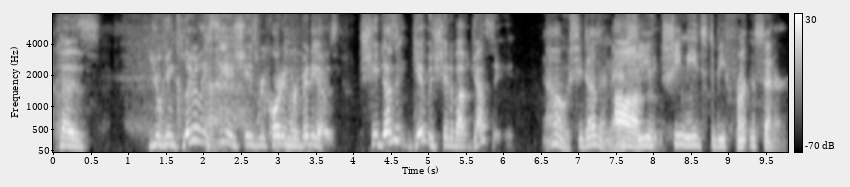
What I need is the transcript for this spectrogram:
because you can clearly see as she's recording her videos, she doesn't give a shit about Jesse. no, she doesn't, man. she Um, she needs to be front and center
